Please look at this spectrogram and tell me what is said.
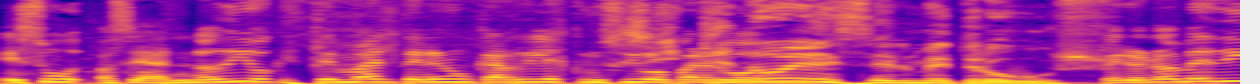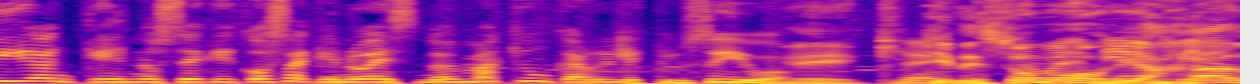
Es un- o sea, no digo que esté mal tener un carril exclusivo Sí, para que el bondi. no es el Metrobús. Pero no me digan que es no sé qué cosa que no es. No es más que un carril exclusivo. Que- que Sí, quienes somos viajados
